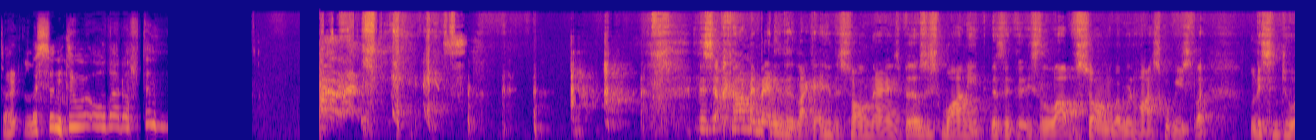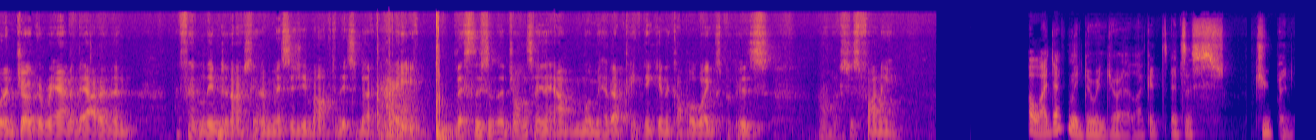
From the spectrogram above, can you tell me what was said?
don't listen to it all that often. yes. This, I can't remember any of the, like any of the song names, but there was this one. There's like this love song when we were in high school. We used to like listen to it and joke around about it. And my friend Lyndon, I actually going to message him after this and be like, "Hey, let's listen to the John Cena album when we have our picnic in a couple of weeks because oh, it's just funny." Oh, I definitely do enjoy it. Like it's it's a stupid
